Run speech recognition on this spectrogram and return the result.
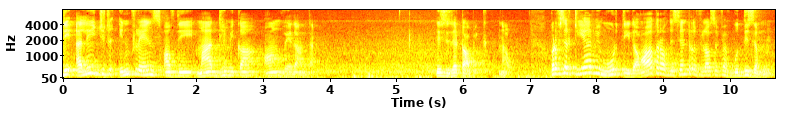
the alleged influence of the Madhyamika on Vedanta. This is a topic now. Professor T.R.V. Murthy, the author of the Central Philosophy of Buddhism,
